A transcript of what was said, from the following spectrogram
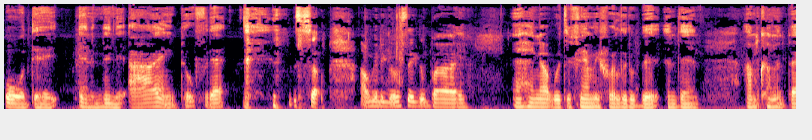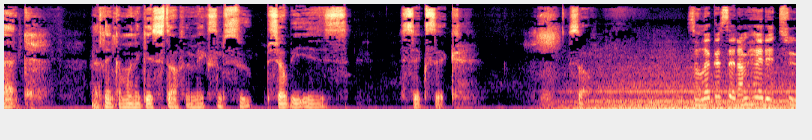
all day in a minute. I ain't built for that. so I'm going to go say goodbye and hang out with the family for a little bit. And then I'm coming back. I think I'm to get stuff and make some soup. Shelby is sick, sick. So, so like I said, I'm headed to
